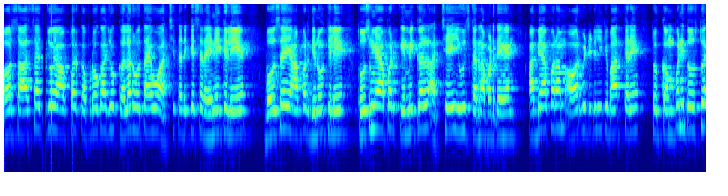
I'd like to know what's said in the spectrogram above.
और साथ साथ जो यहाँ पर कपड़ों का जो कलर होता है वो अच्छी तरीके से रहने के लिए, बहुत से यहाँ पर दिनों के लिए तो उसमें यहाँ पर केमिकल अच्छे यूज़ करना पड़ते हैं। अब यहाँ पर हम और भी डिटेल की बात करें तो कंपनी दोस्तों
